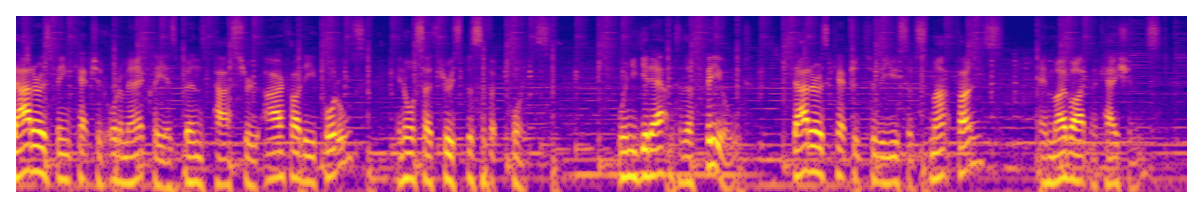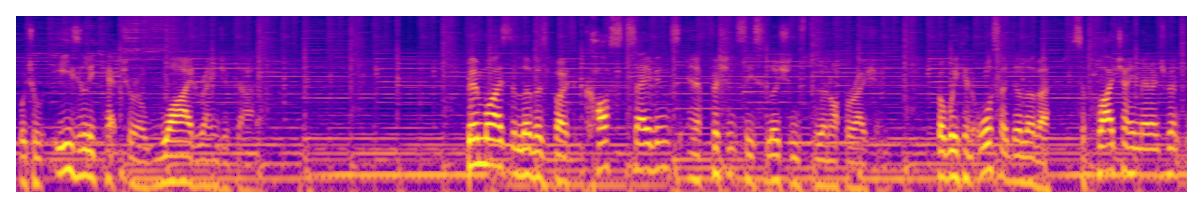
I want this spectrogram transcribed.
data is being captured automatically as bins pass through RFID portals and also through specific points. When you get out into the field, data is captured through the use of smartphones and mobile applications which will easily capture a wide range of data. BinWise delivers both cost savings and efficiency solutions to an operation, but we can also deliver supply chain management,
